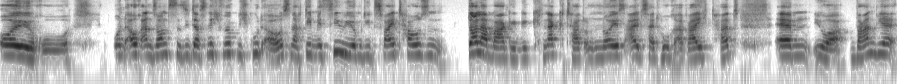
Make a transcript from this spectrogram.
Euro. Und auch ansonsten sieht das nicht wirklich gut aus, nachdem Ethereum die 2000 Dollar-Marke geknackt hat und ein neues Allzeithoch erreicht hat, ähm, ja, waren wir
